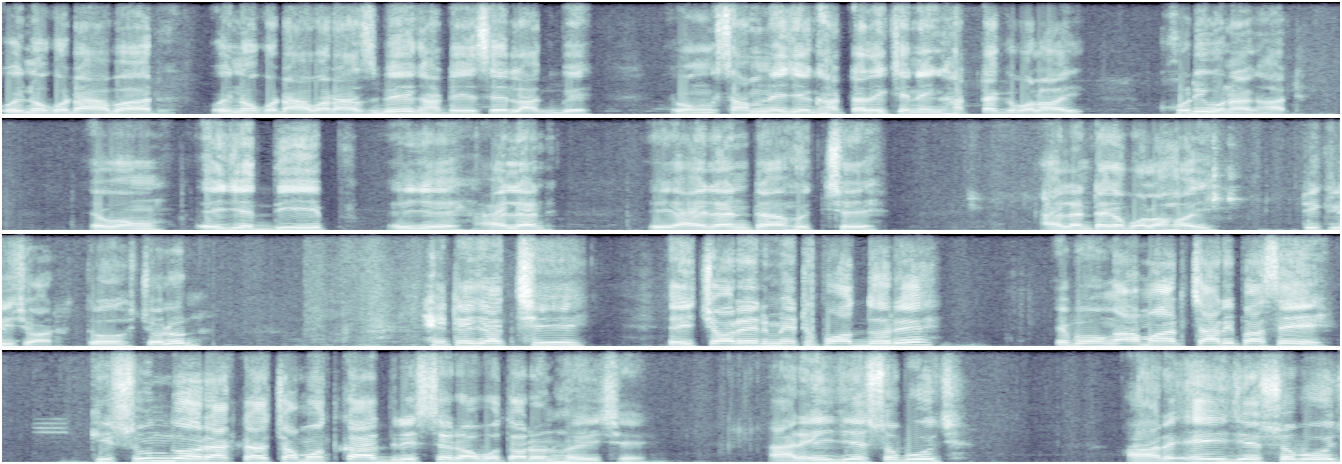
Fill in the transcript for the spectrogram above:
ওই নৌকোটা আবার, ওই নৌকোটা আবার আসবে, ঘাটে এসে লাগবে। এবং সামনে যে ঘাটটা দেখছেন, এই ঘাটটাকে বলা হয় খড়িবোনা ঘাট। এবং এই যে দ্বীপ, এই যে আইল্যান্ড এই আইল্যান্ডটা হচ্ছে আইল্যান্ডটাকে বলা হয় টিকলি চর। তো চলুন, হেঁটে যাচ্ছি এই চরের মেঠো পথ ধরে এবং আমার চারিপাশে কি সুন্দর একটা চমৎকার দৃশ্যের অবতরণ হয়েছে। আর এই যে সবুজ, আর এই যে সবুজ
